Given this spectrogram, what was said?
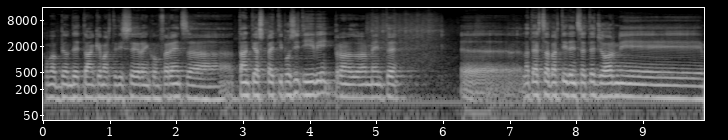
come abbiamo detto anche martedì sera in conferenza, tanti aspetti positivi, però naturalmente eh, la terza partita in sette giorni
